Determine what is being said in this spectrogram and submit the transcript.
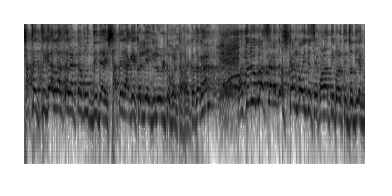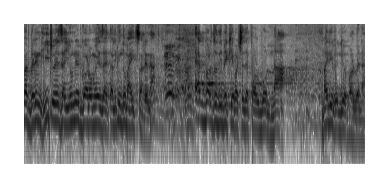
সাথের থেকে আল্লাহ তালা একটা বুদ্ধি দেয়, সাথের আগে করলে এইগুলো উল্টো পাল্টা হয়। কতক্ষণ অতটুকু বাচ্চারা দশ খান বই দিয়েছে, পড়াতে পড়াতে যদি একবার ব্রেন হিট হয়ে যায় ইউনিট গরম হয়ে যায়, তাহলে কিন্তু মাইক চলে না। একবার যদি বেঁকে বসে যে পড়ব না মারিয়ে ফেললেও পড়বে না।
